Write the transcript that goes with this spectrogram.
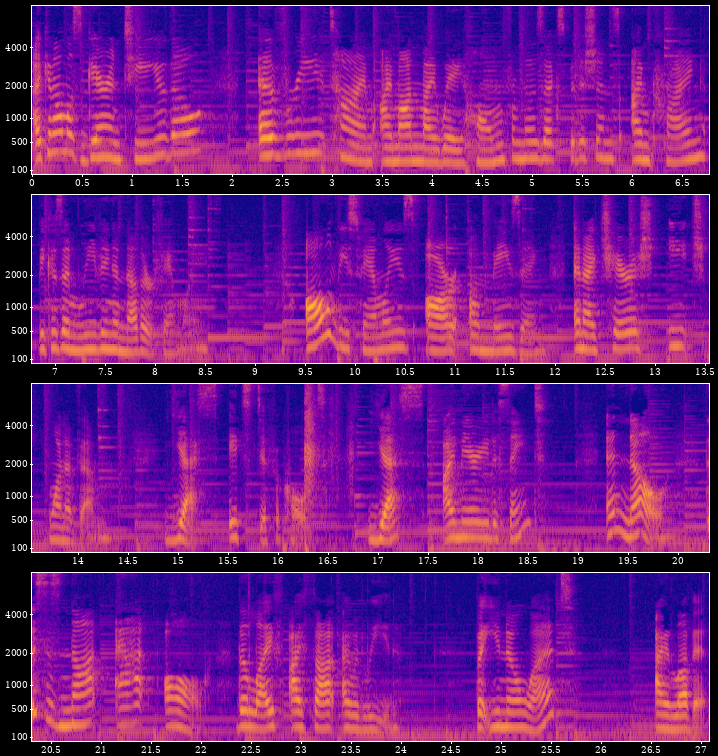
I can almost guarantee you, though, every time I'm on my way home from those expeditions, I'm crying because I'm leaving another family. All of these families are amazing, and I cherish each one of them. Yes, it's difficult. Yes, I married a saint. And no, this is not at all the life I thought I would lead. But you know what? I love it.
